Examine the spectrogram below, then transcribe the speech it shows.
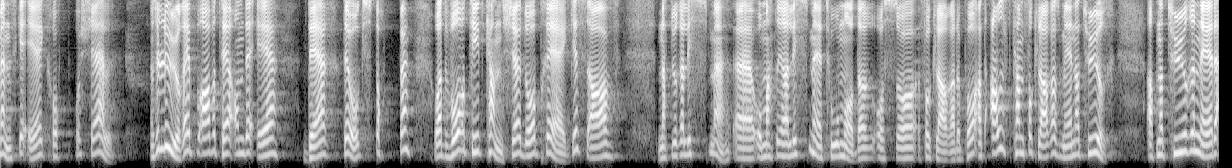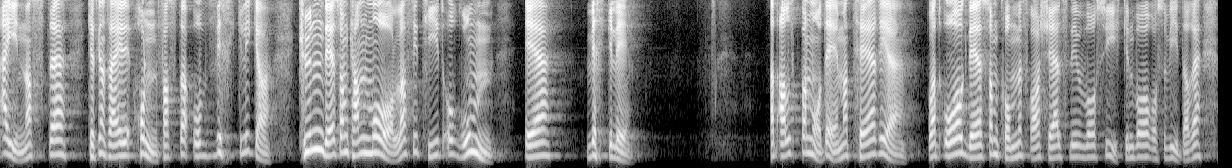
Mennesket er kropp og sjel. Men så lurer jeg på av og til om det er der det òg stopper. Og at vår tid kanskje da preges av Naturalisme eh, og materialisme er to måter å forklare det på. At alt kan forklares med natur. At naturen er det eneste hva skal si, håndfaste og virkelige. Kun det som kan måles i tid og rom, er virkelig. At alt på en måte er materie og at òg det som kommer fra sjelslivet vår, psyken vår osv.,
